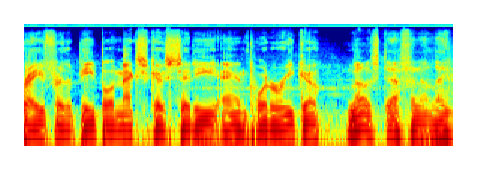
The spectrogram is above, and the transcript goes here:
pray for the people of Mexico City and Puerto Rico? Most definitely.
